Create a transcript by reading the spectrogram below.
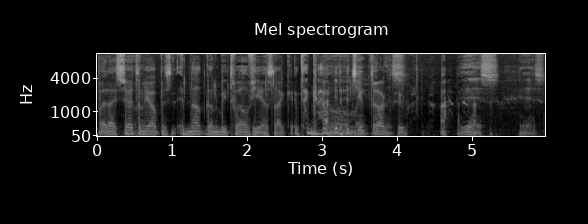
But I certainly hope it's not going to be 12 years like the guy Oh, that you talked to. yes, yes.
